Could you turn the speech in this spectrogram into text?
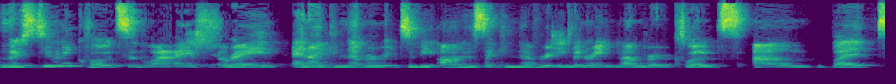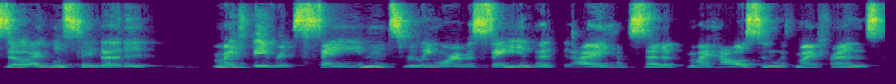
There's too many quotes in life, yep. right? And I can never, to be honest, I can never even remember quotes. Um, but so I will say that my favorite saying, it's really more of a saying that I have said at my house and with my friends.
